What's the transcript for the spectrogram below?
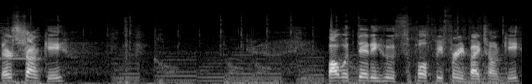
There's Chunky. But with Diddy, who's supposed to be freed by Chunky.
